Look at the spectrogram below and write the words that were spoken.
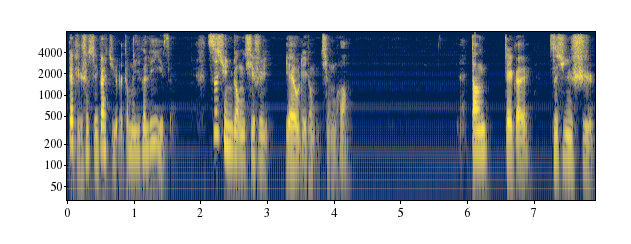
这只是随便举了这么一个例子，咨询中其实也有这种情况。当这个咨询师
